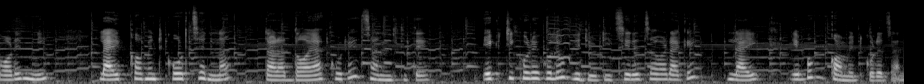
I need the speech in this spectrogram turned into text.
করেননি লাইক কমেন্ট করছেন না, তারা দয়া করে চ্যানেলটিতে একটি করে হলেও ভিডিওটি ছেড়ে যাওয়ার আগে লাইক এবং কমেন্ট করে যান।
